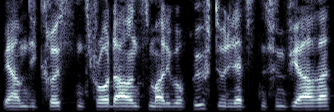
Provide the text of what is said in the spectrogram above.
Wir haben die größten Drawdowns mal überprüft über die letzten fünf Jahre.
